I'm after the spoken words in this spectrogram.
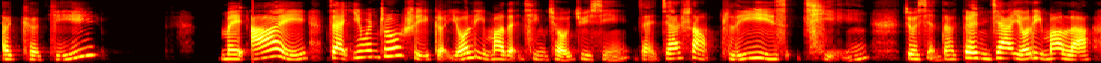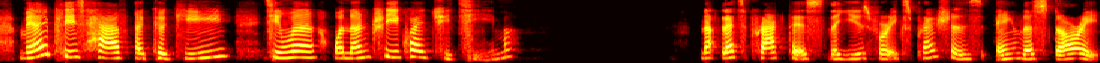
a cookie? May I 在英文中是一个有礼貌的请求句型，再加上 please 请，就显得更加有礼貌了。May I please have a cookie？请问我能吃一块曲奇吗 ？Now let's practice the useful expressions in the story.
